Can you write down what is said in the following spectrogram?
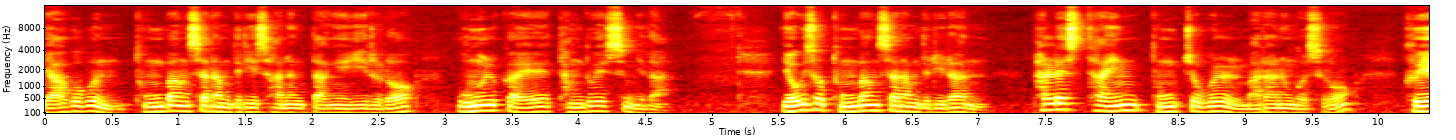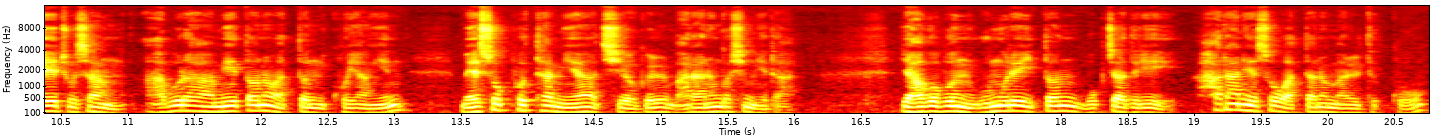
야곱은 동방 사람들이 사는 땅에 이르러 우물가에 당도했습니다. 여기서 동방 사람들이란 팔레스타인 동쪽을 말하는 것으로 그의 조상 아브라함이 떠나왔던 고향인 메소포타미아 지역을 말하는 것입니다. 야곱은 우물에 있던 목자들이 하란에서 왔다는 말을 듣고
